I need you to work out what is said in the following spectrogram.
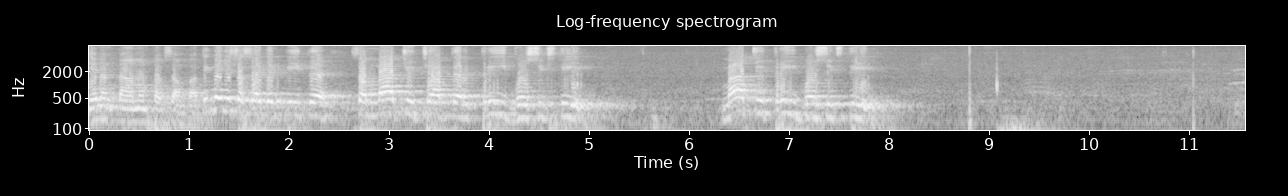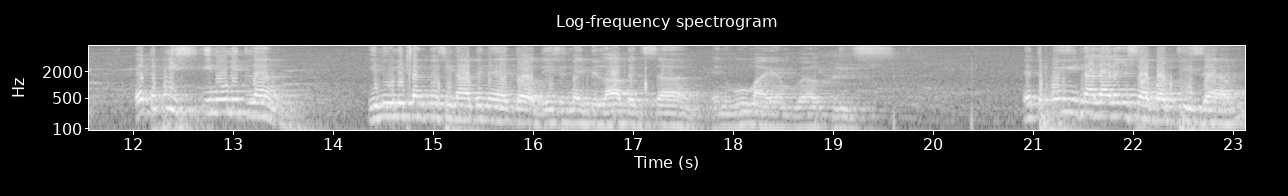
Yan ang tamang pagsamba. Tingnan niyo sa 2 Peter, sa Matthew chapter 3, verse 16. Matthew 3, verse 16. Ito po is inulit lang. Inulit lang itong sinabi ni Edo, This is my beloved son, in whom I am well pleased. Ito po yung naalala niyo sa baptism,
